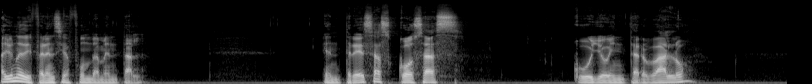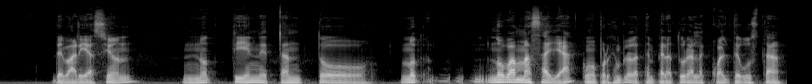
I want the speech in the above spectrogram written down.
hay una diferencia fundamental entre esas cosas cuyo intervalo de variación no tiene tanto, no, no va más allá, como por ejemplo la temperatura a la cual te gusta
